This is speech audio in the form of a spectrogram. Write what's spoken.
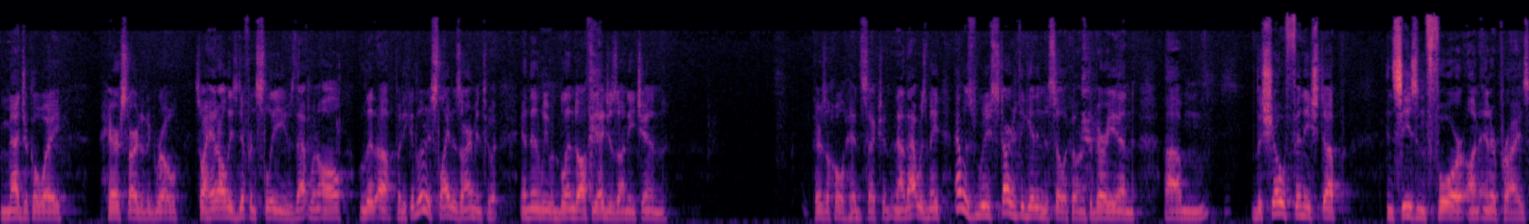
magical way, hair started to grow. So I had all these different sleeves. That one all lit up, but he could literally slide his arm into it, and then we would blend off the edges on each end. There's a whole head section. Now that was made. That was we started to get into silicone at the very end. Um, the show finished up in season four on Enterprise.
